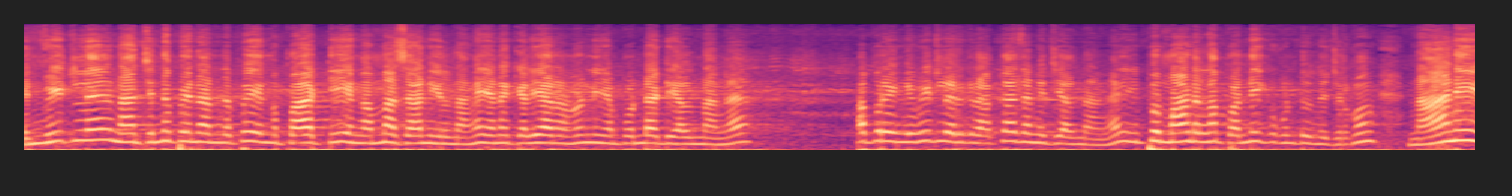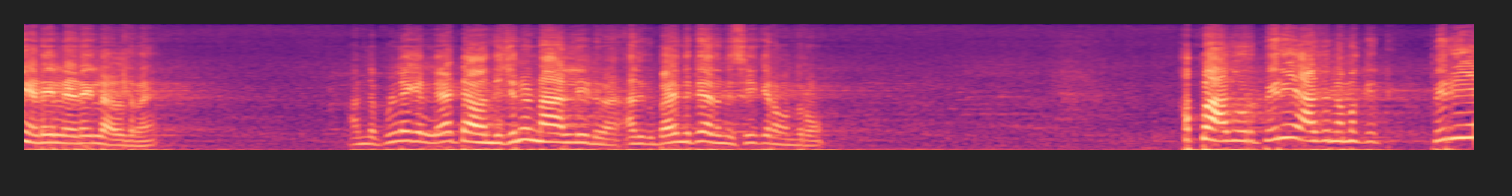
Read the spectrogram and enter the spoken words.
என் வீட்டில் நான் சின்ன பையனாக இருந்தப்போ எங்கள் பாட்டி எங்கள் அம்மா சாணி எழுந்தாங்க எனக்கு கல்யாணம்னு என் பொண்டாட்டி எழுந்தாங்க அப்புறம் எங்கள் வீட்டில் இருக்கிற அக்கா தங்கச்சி எழுந்தாங்க இப்போ மாடெல்லாம் பண்ணைக்கு கொண்டு வந்துச்சிருக்கோம் நானே இடையில இடையில அழுறேன் அந்த பிள்ளைகள் லேட்டா வந்துச்சுன்னா நான் அள்ளிடுவேன். அதுக்கு பயந்துட்டே அதுங்க சீக்கிரம் வந்துடும் அப்ப அது ஒரு பெரிய அது நமக்கு பெரிய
